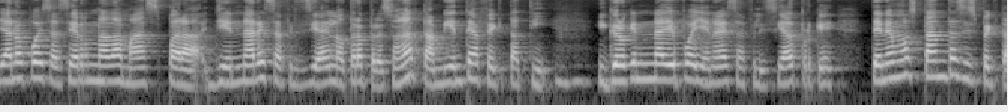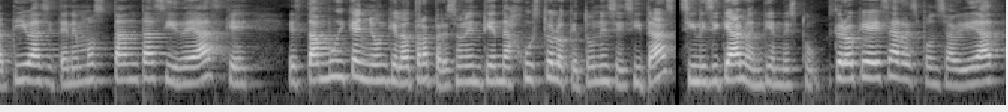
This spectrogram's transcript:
ya no puedes hacer nada más para llenar esa felicidad en la otra persona, también te afecta a ti. Uh -huh. Y creo que nadie puede llenar esa felicidad porque tenemos tantas expectativas y tenemos tantas ideas que está muy cañón que la otra persona entienda justo lo que tú necesitas si ni siquiera lo entiendes tú. Creo que esa responsabilidad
